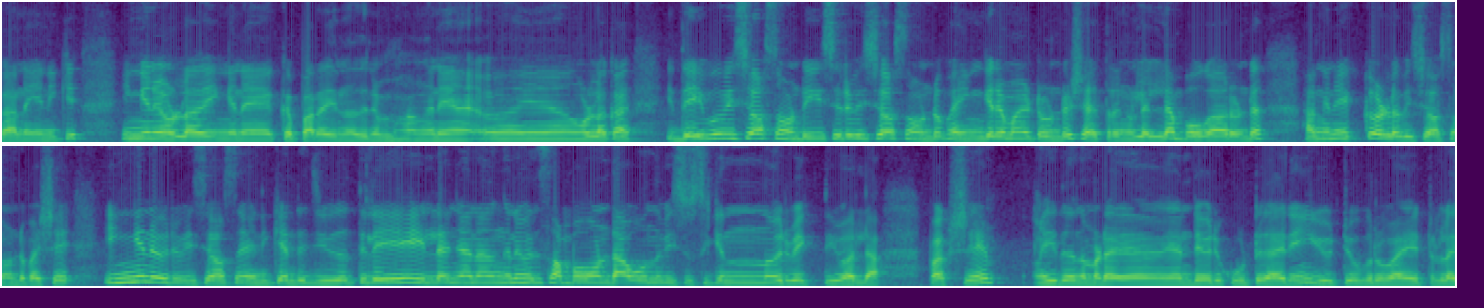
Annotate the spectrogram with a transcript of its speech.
കാരണം എനിക്ക് ഇങ്ങനെയുള്ള ഇങ്ങനെയൊക്കെ പറയുന്നതിനും അങ്ങനെ ഉള്ള ദൈവവിശ്വാസമുണ്ട് ഈശ്വര ഈശ്വരവിശ്വാസമുണ്ട് ഭയങ്കരമായിട്ടുണ്ട് ക്ഷേത്രങ്ങളിലെല്ലാം പോകാറുണ്ട് അങ്ങനെയൊക്കെയുള്ള വിശ്വാസമുണ്ട്. പക്ഷേ ഇങ്ങനെ ഒരു വിശ്വാസം എനിക്ക് എന്റെ ജീവിതത്തിലേ ഇല്ല. ഞാൻ അങ്ങനെ ഒരു സംഭവം ഉണ്ടാവുമെന്ന് വിശ്വസിക്കുന്ന ഒരു വ്യക്തിയുമല്ല. പക്ഷേ ഇത് നമ്മുടെ എന്റെ ഒരു കൂട്ടുകാരിയും യൂട്യൂബറുമായിട്ടുള്ള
